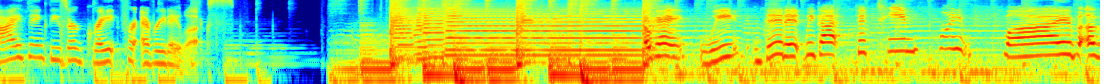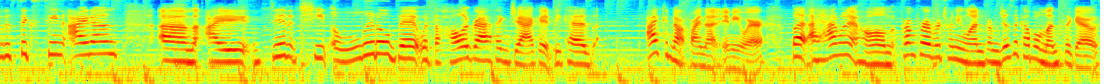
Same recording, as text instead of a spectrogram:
I think these are great for everyday looks. Okay, we did it. We got 15.5 of the 16 items. Um, I did cheat a little bit with the holographic jacket because I could not find that anywhere, but I had one at home from Forever 21 from just a couple months ago,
